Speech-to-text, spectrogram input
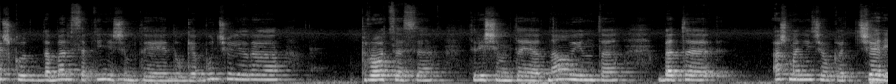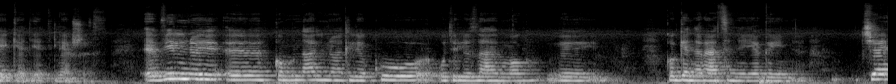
aišku, dabar 700 daugiabučių yra procese, 300 atnaujinta, bet e, aš manyčiau, kad čia reikia dėti lėšas. E, Vilniui e, komunalinių atliekų utilizavimo kogeneracinė jėgainė. Čia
